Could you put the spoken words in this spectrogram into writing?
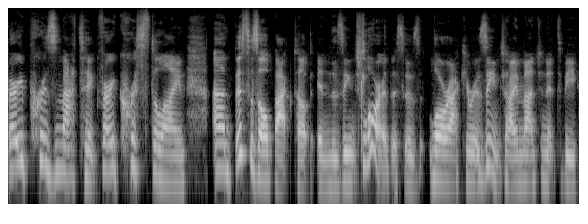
very prismatic, very crystalline, and this is all backed up in the Tzeentch lore. This is lore accurate Tzeentch. I imagine it to be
